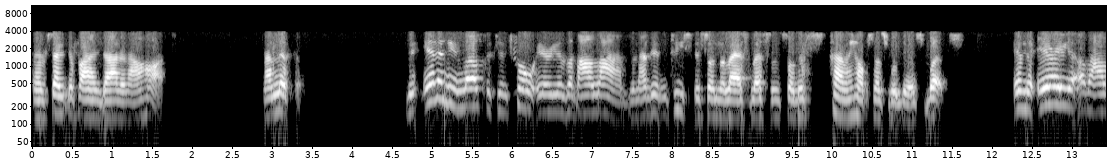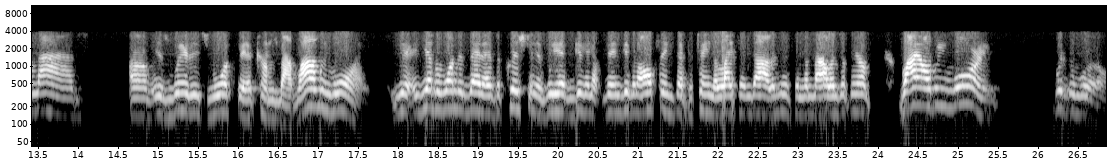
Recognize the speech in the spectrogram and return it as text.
and sanctifying God in our hearts. Now listen, the enemy loves to control areas of our lives, and I didn't teach this on the last lesson, so this kind of helps us with this. But in the area of our lives um, is where this warfare comes about. Why are we warring? You, you ever wondered that as a Christian, if we have given up, been given all things that pertain to life and godliness and the knowledge of Him, why are we warring with the world?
